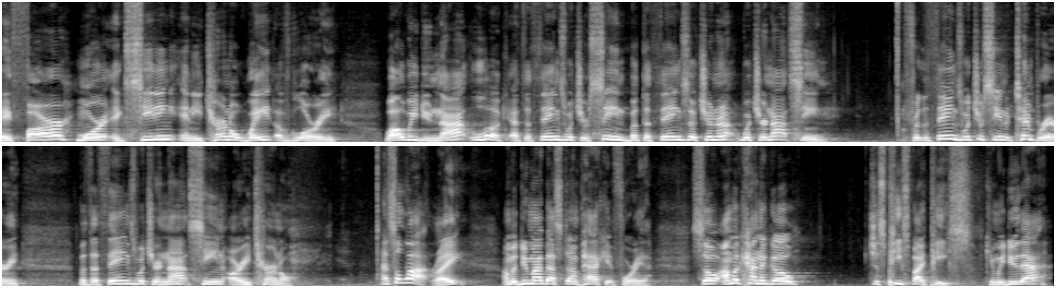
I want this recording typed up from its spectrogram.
a far more exceeding and eternal weight of glory, while we do not look at the things which are seen, but the things which are not, which are not seen. For the things which are seen are temporary, but the things which are not seen are eternal. That's a lot, right? I'm going to do my best to unpack it for you. So I'm going to kind of go just piece by piece. Can we do that?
